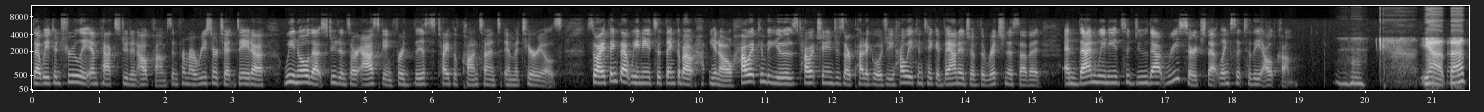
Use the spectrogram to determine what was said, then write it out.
that we can truly impact student outcomes. And from our research at DETA, we know that students are asking for this type of content and materials. So I think that we need to think about, you know, how it can be used, how it changes our pedagogy, how we can take advantage of the richness of it, and then we need to do that research that links it to the outcome. Mm-hmm. Yeah, that's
